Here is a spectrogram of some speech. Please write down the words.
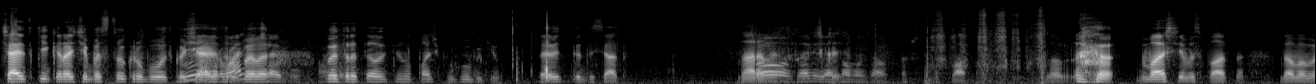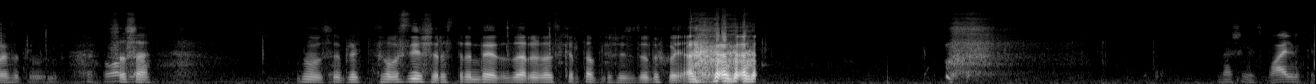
Чай такий, коротше, без цукру був, от Ні, чаю нормальний зробили. чай був. Витратили цілу пачку кубиків. 9,50. Зараз О, ви взагалі я чекай. дому взяв, так що безплатно. Добре. Домашнє безплатно. Дома виготовлено. Що Картопля. ще? Ну, це, блядь, голосніше розтренди, зараз у нас картоплі щось за є спальники.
